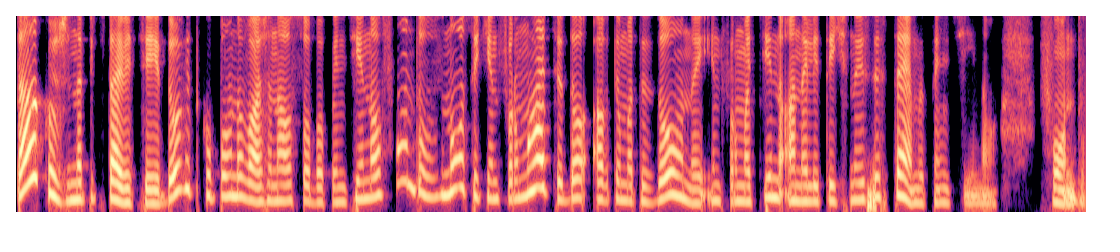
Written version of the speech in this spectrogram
Також на підставі цієї довідки повноважена особа пенсійного фонду вносить інформацію до автоматизованої інформаційно-аналітичної системи пенсійного фонду.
